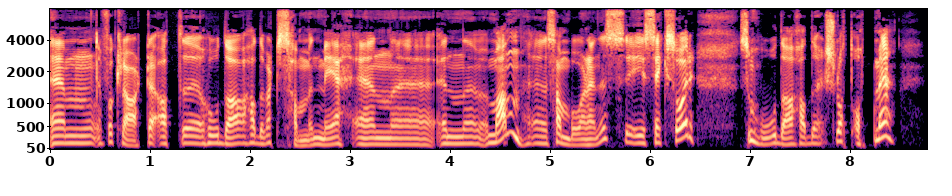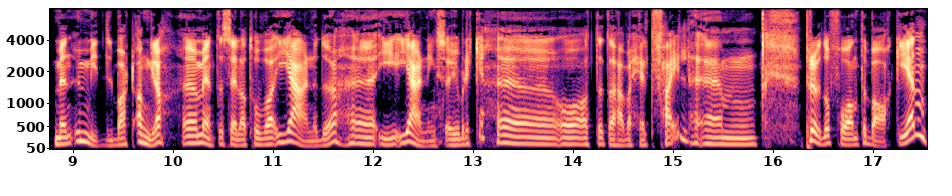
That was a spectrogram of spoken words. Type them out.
Um, forklarte at uh, hun da hadde vært sammen med en, uh, en mann, uh, samboeren hennes, i seks år, som hun da hadde slått opp med. Men umiddelbart angra. Uh, mente selv at hun var hjernedød uh, i gjerningsøyeblikket, uh, og at dette her var helt feil. Prøvde å få han tilbake igjen,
